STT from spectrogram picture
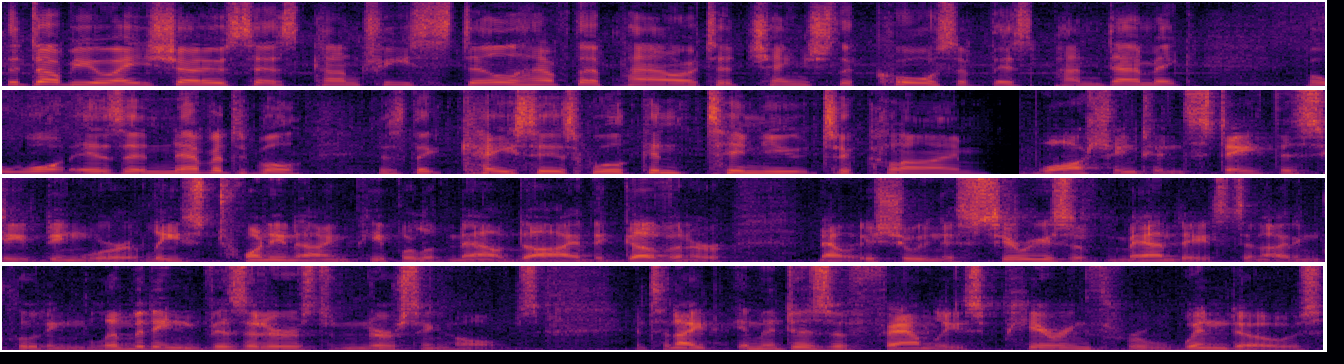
The WHO says countries still have the power to change the course of this pandemic, but what is inevitable is that cases will continue to climb. Washington state this evening, where at least 29 people have now died. The governor now issuing a series of mandates tonight, including limiting visitors to nursing homes. And tonight, images of families peering through windows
